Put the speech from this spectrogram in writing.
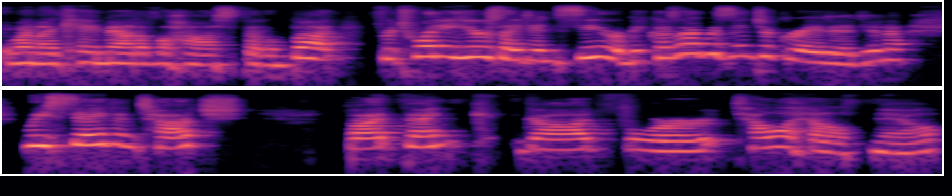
when I came out of the hospital. But for 20 years, I didn't see her because I was integrated. You know, we stayed in touch but thank God for telehealth now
